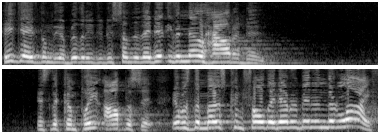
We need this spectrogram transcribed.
he gave them the ability to do something they didn't even know how to do. It's the complete opposite. It was the most controlled they'd ever been in their life.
